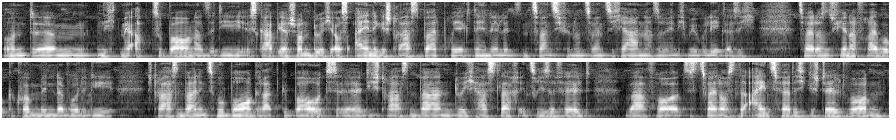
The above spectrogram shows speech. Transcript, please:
und ähm, nicht mehr abzubauen. Also die, es gab ja schon durchaus einige Straßenbahnprojekte in den letzten 20, 25 Jahren. Also wenn ich mir überlege, als ich 2004 nach Freiburg gekommen bin, da wurde die Straßenbahn ins Vauban gerade gebaut. Äh, die Straßenbahn durch Haslach ins Rieselfeld war vor, ist 2001 fertiggestellt worden.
